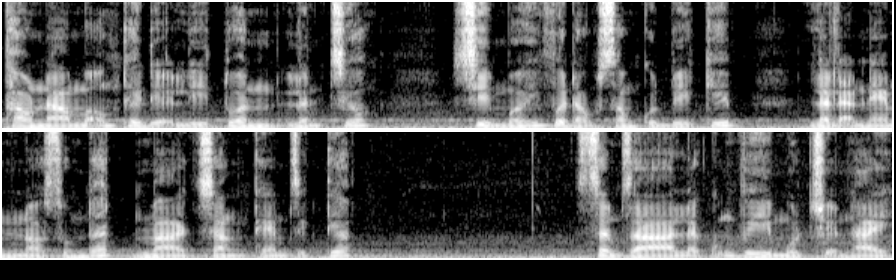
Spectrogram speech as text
Thảo nào mà ông thầy địa lý Tuân lần trước chỉ mới vừa đọc xong cuốn bí kíp là đã ném nó xuống đất mà chẳng thèm dịch tiếp. Xem ra là cũng vì một chuyện này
